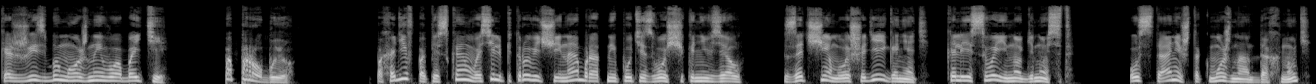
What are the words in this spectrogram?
Кажись бы, можно его обойти. Попробую. Походив по пескам, Василий Петрович и на обратный путь извозчика не взял. Зачем лошадей гонять, коли свои ноги носит? Устанешь, так можно отдохнуть.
